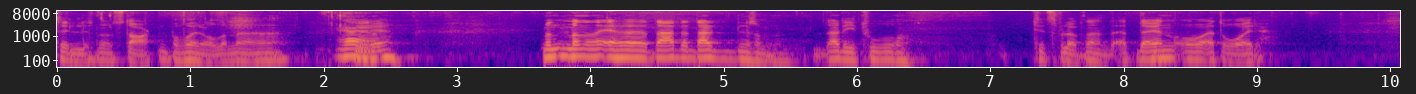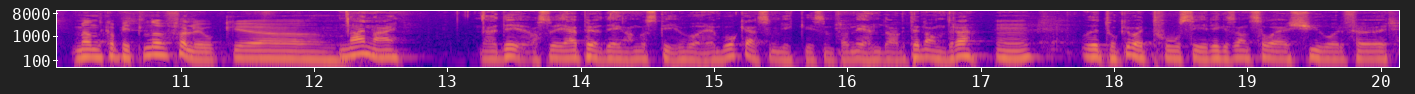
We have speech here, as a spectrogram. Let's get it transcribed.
til liksom, starten på forholdet med Ja, ja. Men, men eh, det, er, det, er liksom, det er de to tidsforløpene. Et døgn og et år. Men kapitlene følger jo ikke Nei, nei. nei det, altså, jeg prøvde en gang å skrive bare en bok jeg, som gikk liksom fra den ene dag til den andre. Og det tok jo bare to sider. ikke sant? Så jeg 20 år før.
